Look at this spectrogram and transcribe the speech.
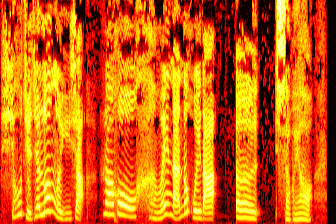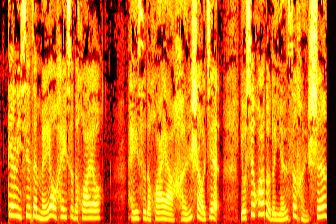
小姐姐愣了一下，然后很为难的回答：“呃，小朋友，店里现在没有黑色的花哟。”黑色的花呀很少见，有些花朵的颜色很深，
